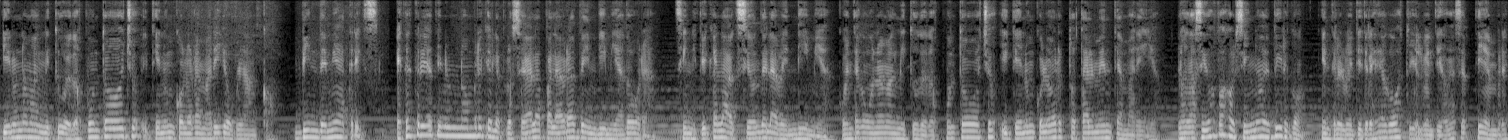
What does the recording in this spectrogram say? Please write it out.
Tiene una magnitud de 2.8 y tiene un color amarillo blanco. Vindemiatrix. Esta estrella tiene un nombre que le procede a la palabra vendimiadora. Significa la acción de la vendimia. Cuenta con una magnitud de 2.8 y tiene un color totalmente amarillo. Los nacidos bajo el signo de Virgo, entre el 23 de agosto y el 22 de septiembre,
